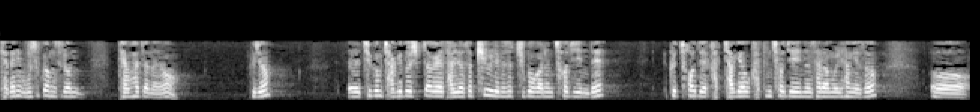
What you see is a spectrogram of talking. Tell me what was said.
대단히 우스꽝스러운 대화잖아요. 그죠? 에, 지금 자기도 십자가에 달려서 피 흘리면서 죽어가는 처지인데 그 처지에 자기하고 같은 처지에 있는 사람을 향해서 어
